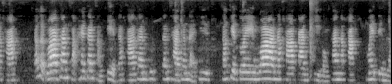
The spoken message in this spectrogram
นะคะาเกิดว่าท่านสักให้ท่านสังเกตนะคะ ท่านผู้ท่านชายท่านไหนที่สังเกตตัวเองว่านะคะ การฉี่ของท่านนะคะ ไม่เต็มล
